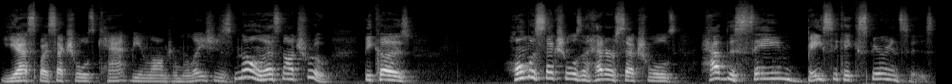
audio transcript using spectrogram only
yes, bisexuals can't be in long term relationships. No, that's not true. Because homosexuals and heterosexuals have the same basic experiences.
